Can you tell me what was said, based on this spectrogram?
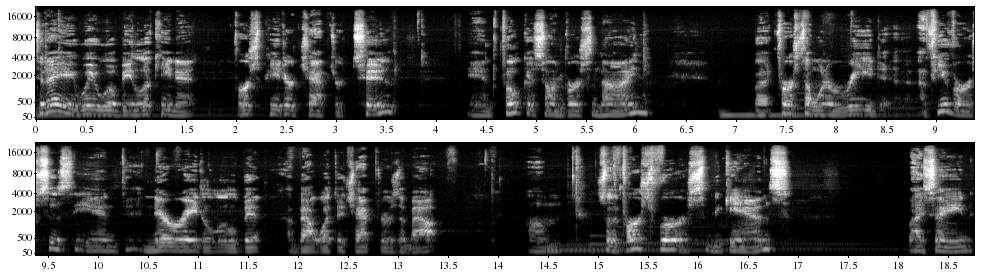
Today we will be looking at 1 Peter chapter 2 and focus on verse 9. But first I want to read a few verses and narrate a little bit about what the chapter is about. Um, so the first verse begins by saying,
